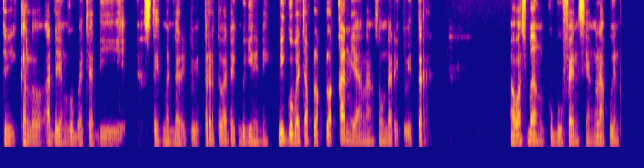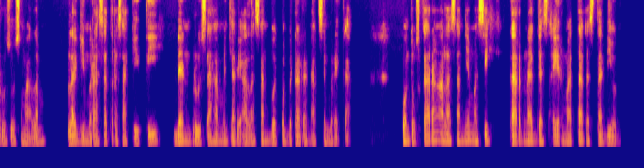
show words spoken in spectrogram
Jadi kalau ada yang gue baca di statement dari Twitter tuh ada yang begini nih. Ini gue baca plek-plekan ya langsung dari Twitter. Awas bang, kubu fans yang ngelakuin rusuh semalam lagi merasa tersakiti dan berusaha mencari alasan buat pembenaran aksi mereka. Untuk sekarang alasannya masih karena gas air mata ke stadion.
